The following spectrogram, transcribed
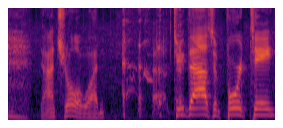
Don Shula wasn't. 2014,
